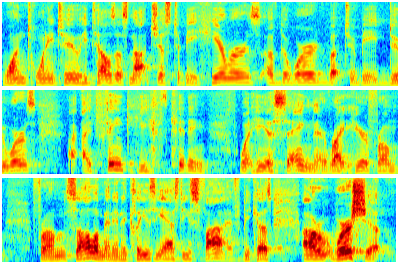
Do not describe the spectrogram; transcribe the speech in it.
122, he tells us not just to be hearers of the word, but to be doers. I, I think he is getting what he is saying there right here from, from Solomon in Ecclesiastes 5, because our worship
